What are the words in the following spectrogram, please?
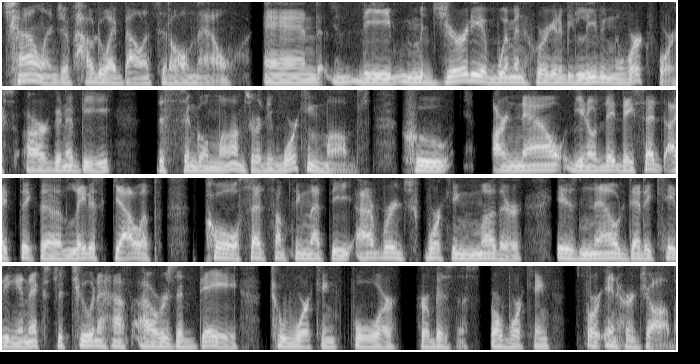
challenge of how do I balance it all now and the majority of women who are going to be leaving the workforce are going to be the single moms or the working moms who are now, you know, they, they said, I think the latest Gallup poll said something that the average working mother is now dedicating an extra two and a half hours a day to working for her business or working for in her job.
